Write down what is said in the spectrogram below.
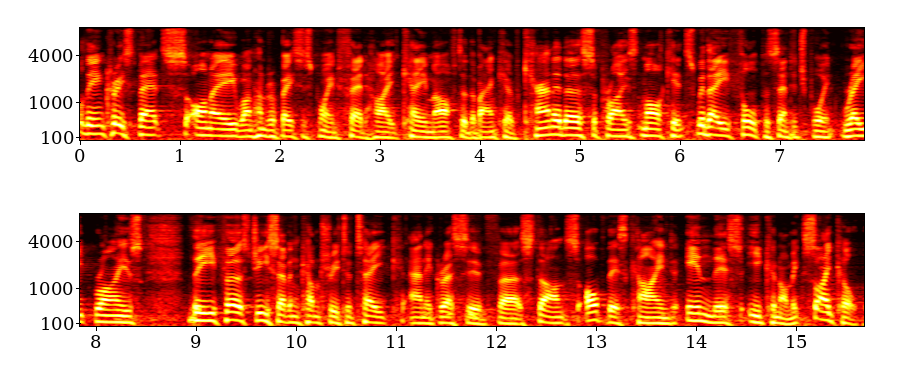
Well, the increased bets on a 100 basis point Fed hike came after the Bank of Canada surprised markets with a full percentage point rate rise. The first G7 country to take an aggressive uh, stance of this kind in this economic cycle.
